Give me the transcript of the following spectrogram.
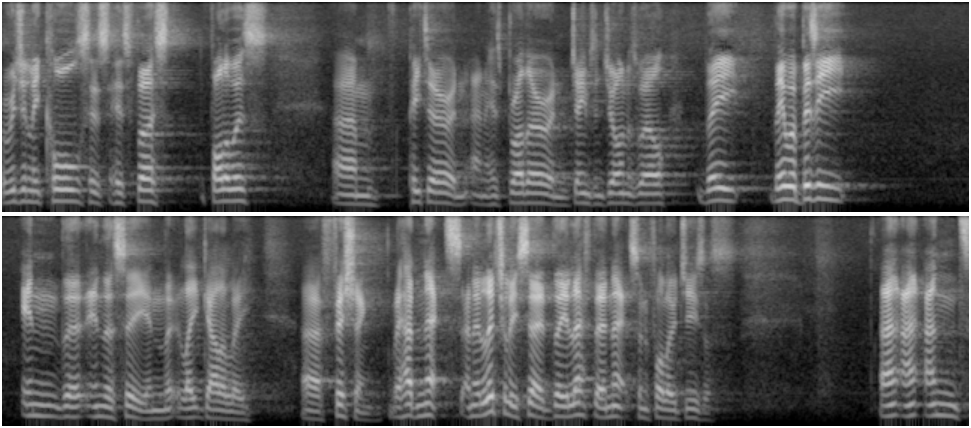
originally calls his, his first followers, um, Peter and, and his brother and James and John as well? They, they were busy in the, in the sea, in the Lake Galilee, uh, fishing. They had nets, and it literally said they left their nets and followed Jesus. And, and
